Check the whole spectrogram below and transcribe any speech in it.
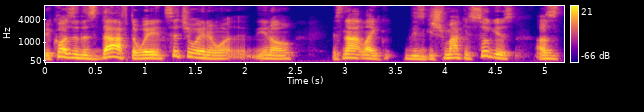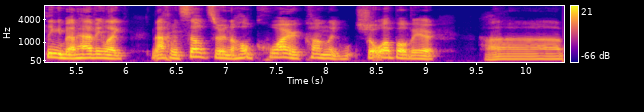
because of this daf, the way it's situated, you know, it's not like these gishmaki sugyas. I was thinking about having like Nachman Seltzer and the whole choir come like show up over here. No,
